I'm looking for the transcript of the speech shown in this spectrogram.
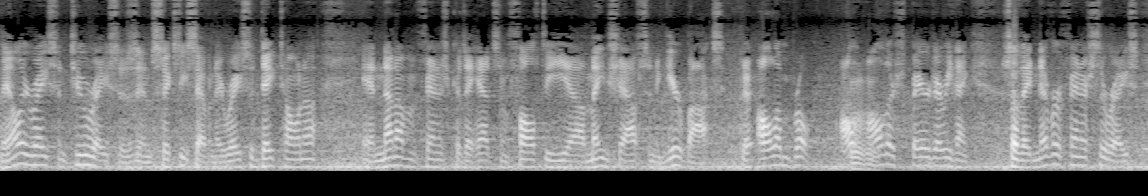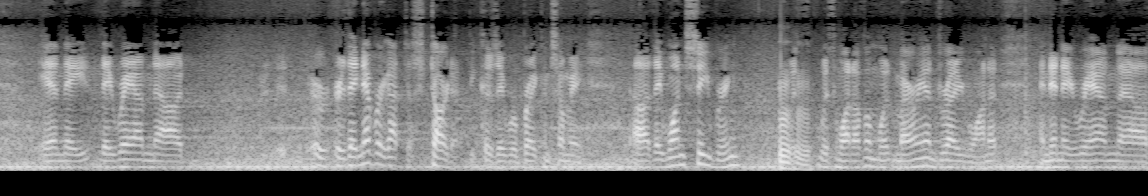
They only raced in two races in '67. They raced at Daytona, and none of them finished because they had some faulty uh, main shafts in the gearbox. All of them broke. All, all their spares, everything. So they never finished the race, and they they ran. Uh, or, or they never got to start it because they were breaking so many. Uh, they won Sebring with, with one of them, with Mario Andretti won it, and then they ran uh,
